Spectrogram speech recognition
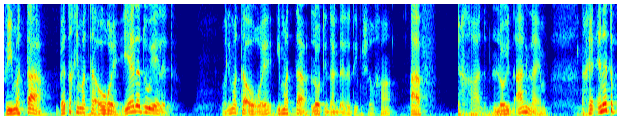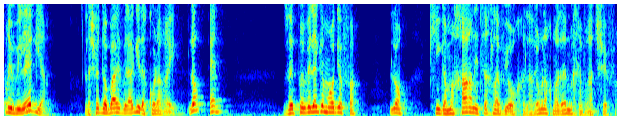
ואם אתה, בטח אם אתה הורה, ילד הוא ילד, אבל אם אתה הורה, אם אתה לא תדאג לילדים שלך, אף אחד לא ידאג להם. לכן אין את הפריבילגיה לשבת בבית ולהגיד הכל ארעי. לא, אין. זה פריבילגיה מאוד יפה. לא. כי גם מחר אני צריך להביא אוכל. היום אנחנו עדיין בחברת שפע.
